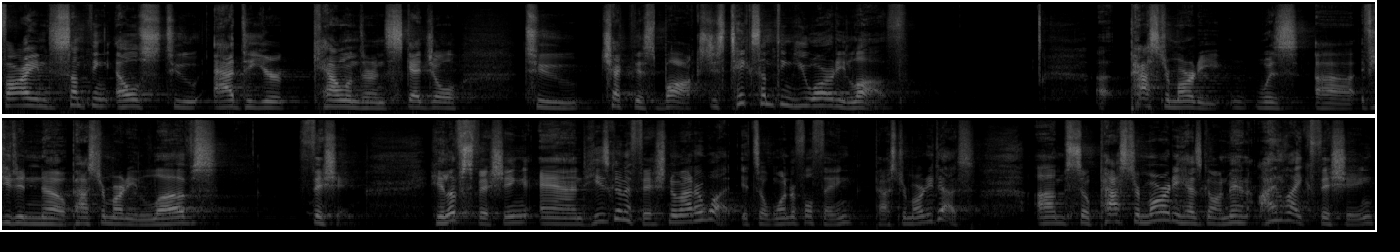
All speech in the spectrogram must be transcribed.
find something else to add to your calendar and schedule to check this box. Just take something you already love. Uh, Pastor Marty was, uh, if you didn't know, Pastor Marty loves fishing. He loves fishing and he's going to fish no matter what. It's a wonderful thing. Pastor Marty does. Um, so, Pastor Marty has gone, man, I like fishing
